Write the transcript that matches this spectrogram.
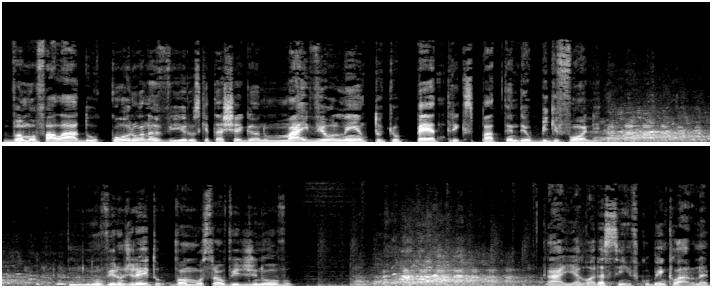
Vamos falar do coronavírus que tá chegando mais violento que o Patrix pra atender o Big Fone. Não viram direito? Vamos mostrar o vídeo de novo. Aí, agora sim, ficou bem claro, né?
